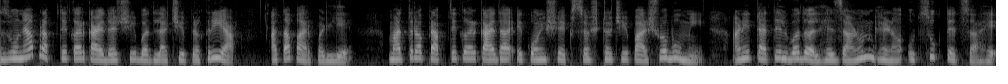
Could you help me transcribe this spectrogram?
जुन्या प्राप्तिकर कायद्याची बदलाची प्रक्रिया आता पार पडली आहे मात्र प्राप्तिकर कायदा एकोणीसशे एकसष्टची पार्श्वभूमी आणि त्यातील बदल हे जाणून घेणं उत्सुकतेचं आहे.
